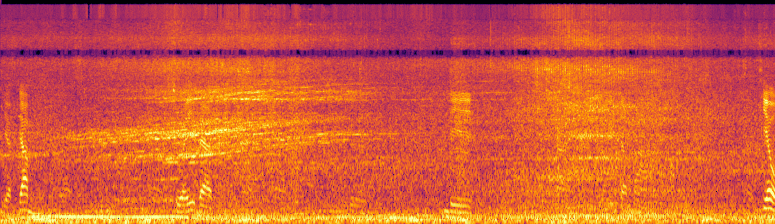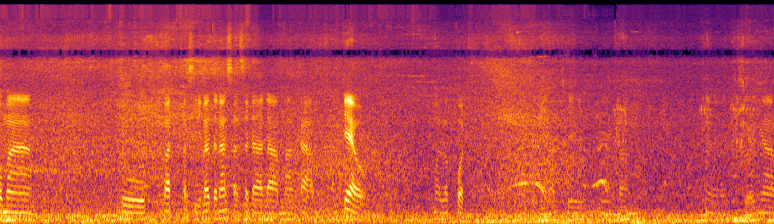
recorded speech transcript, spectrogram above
เหยียบย่ำสวยแบบดีที่จะมาเที่ยวมาดูวัดพระศรีรัตนศาสดารามมากราบแก้วมรกตที่มีความสวยงาม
